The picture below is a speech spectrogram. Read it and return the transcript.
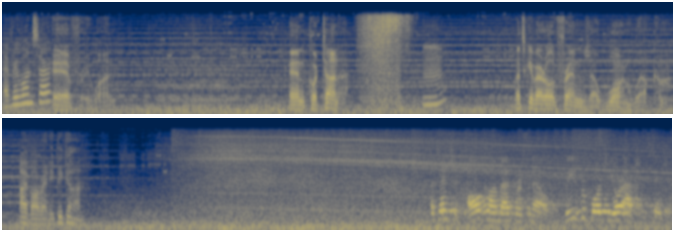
Everyone, sir? Everyone. And Cortana. Hmm? Let's give our old friends a warm welcome. I've already begun. Attention, all combat personnel. Please report to your action station.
